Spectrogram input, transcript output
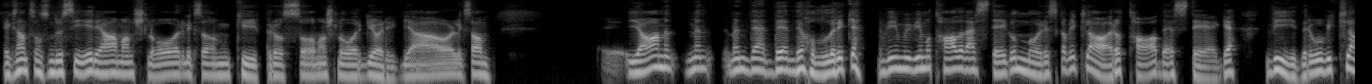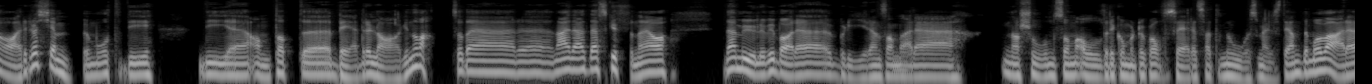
Sånn som du sier, ja, man slår liksom Kypros og man slår Georgia og liksom ja, men, men, men det, det, det, holder ikke. Vi, vi, må ta det der steget, og når skal vi klare å ta det steget videre hvor vi klarer å kjempe mot de, de eh, antatt eh, bedre lagene, da. Så det er, eh, nei, det er, det er skuffende, og det er mulig vi bare blir en sånn derre nasjon som aldri kommer til å kvalifisere seg til noe som helst igjen. Det må være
